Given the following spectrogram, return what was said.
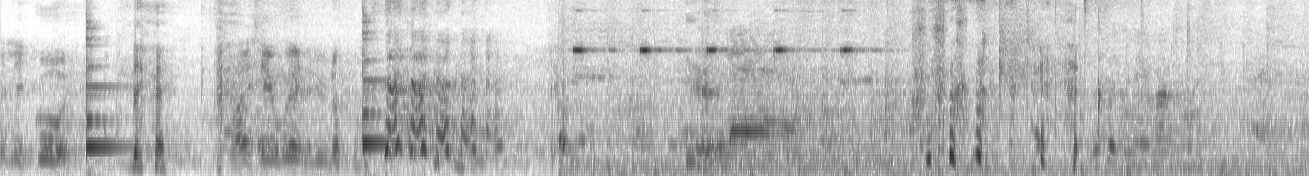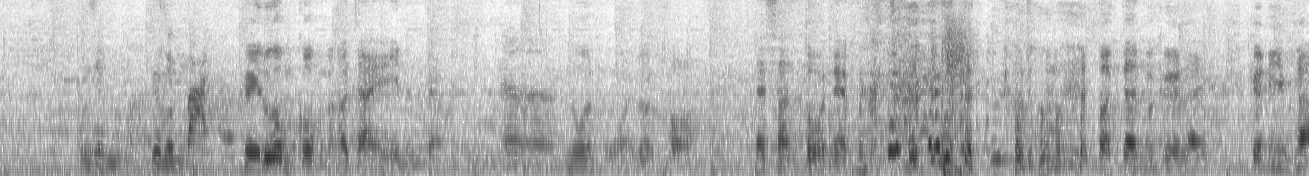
very good why heaven you know แล้วรู้สึกยังไงบ้างมันจะคือสิบบาท เคยร่วมกลมอะเข้าใจที่มันแบบเออเออนวดหัวนวดคอ แต่สันโตดเนี่ยไม่เข้าใจเขาทำมาฟังก์ชันมันคืออะไรกระดีขา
